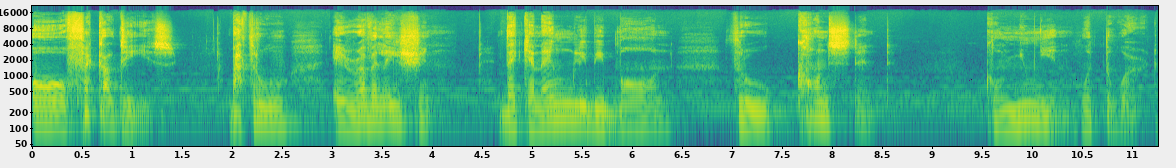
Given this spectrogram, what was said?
or faculties, but through a revelation that can only be born through constant communion with the Word.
